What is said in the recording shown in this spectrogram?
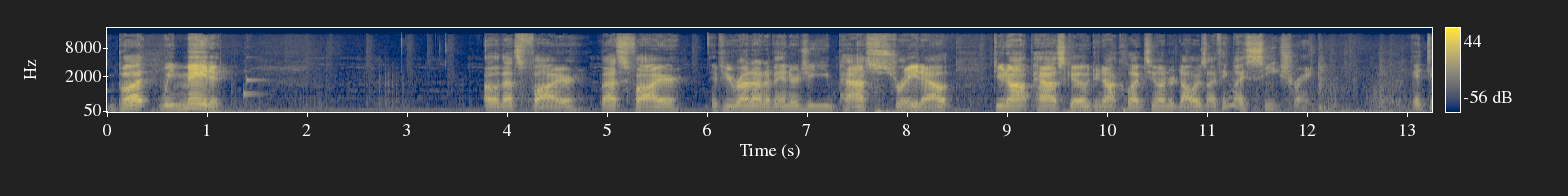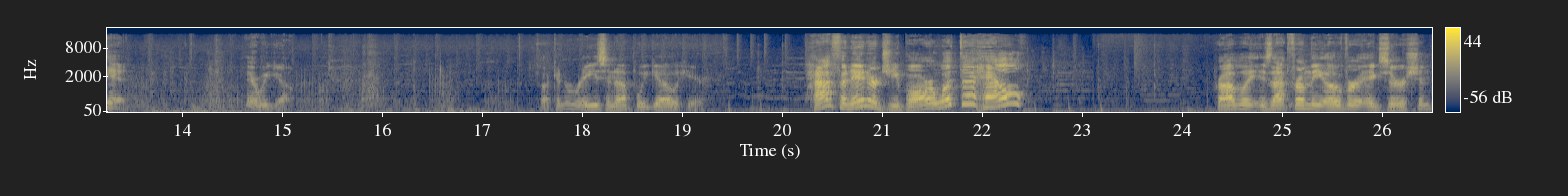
But we made it. Oh, that's fire. That's fire. If you run out of energy, you pass straight out. Do not pass go. Do not collect $200. I think my seat shrank. It did. There we go. Fucking raising up we go here. Half an energy bar? What the hell? Probably, is that from the overexertion?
